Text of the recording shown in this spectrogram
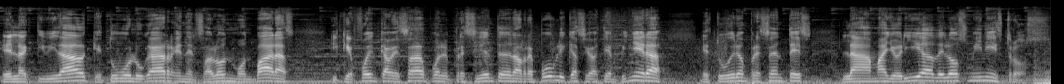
En la actividad que tuvo lugar en el Salón Montbaras y que fue encabezada por el presidente de la República, Sebastián Piñera, estuvieron presentes la mayoría de los ministros.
